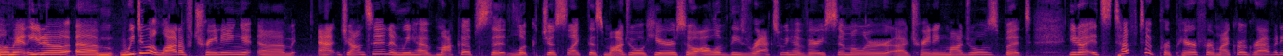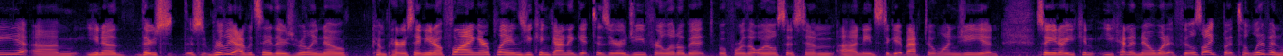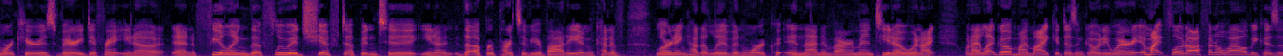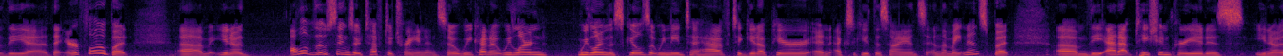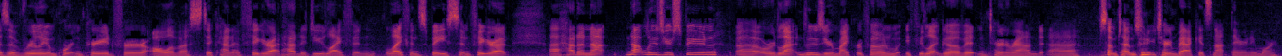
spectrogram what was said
Oh man, you know, um, we do a lot of training um, at Johnson, and we have mock-ups that look just like this module here. So all of these racks, we have very similar uh, training modules. But you know, it's tough to prepare for microgravity. Um, you know, there's there's really, I would say, there's really no comparison. You know, flying airplanes, you can kind of get to zero G for a little bit before the oil system uh, needs to get back to one G, and so you know you can you kind of know what it feels like. But to live and work here is very different. You know, and feeling the fluid shift up into you know the upper parts of your body, and kind of learning how to live and work in that environment. You know, when I when I let go of my mic, it doesn't go anywhere. It might float off in a while because of the uh, the airflow, but um, you know all of those things are tough to train and so we kind of we learned we learn the skills that we need to have to get up here and execute the science and the maintenance. But um, the adaptation period is, you know, is a really important period for all of us to kind of figure out how to do life in life in space and figure out uh, how to not not lose your spoon uh, or lose your microphone if you let go of it and turn around. Uh, sometimes when you turn back, it's not there anymore.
